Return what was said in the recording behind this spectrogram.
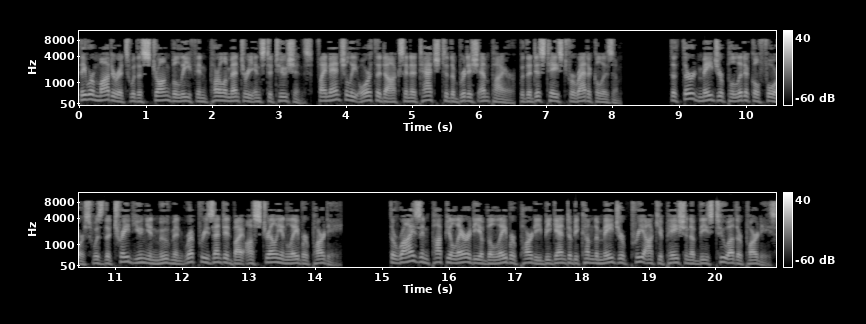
They were moderates with a strong belief in parliamentary institutions, financially orthodox and attached to the British Empire, with a distaste for radicalism. The third major political force was the trade union movement represented by Australian Labor Party. The rise in popularity of the Labour Party began to become the major preoccupation of these two other parties.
